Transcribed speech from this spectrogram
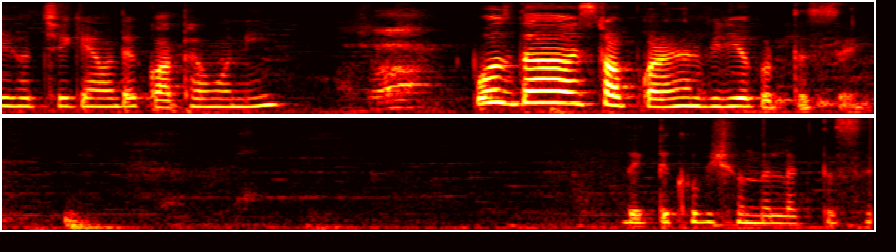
এই হচ্ছে কি আমাদের কথামণি। পোজ দা স্টপ করে আমি ভিডিও করতেছে। দেখতে খুবই সুন্দর লাগতেছে।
